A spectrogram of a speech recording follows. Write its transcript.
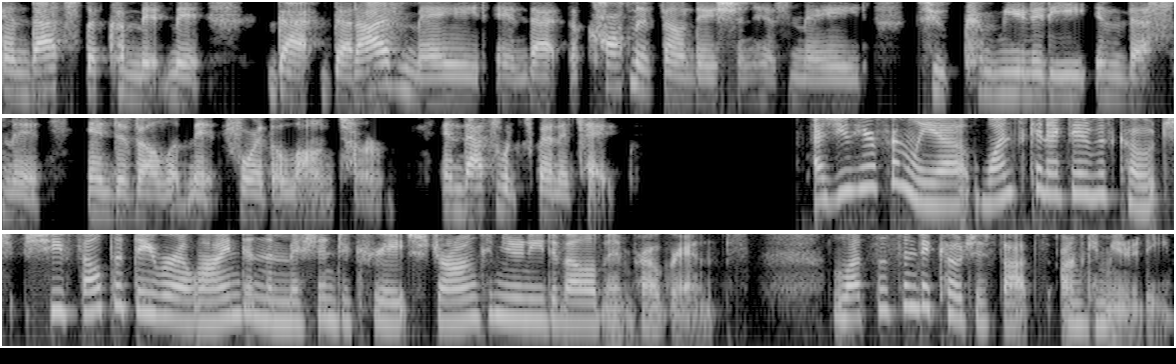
And that's the commitment that that I've made and that the Kauffman Foundation has made to community investment and development for the long term. And that's what it's going to take. As you hear from Lia, once connected with Coach, she felt that they were aligned in the mission to create strong community development programs. Let's listen to Coach's thoughts on community.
